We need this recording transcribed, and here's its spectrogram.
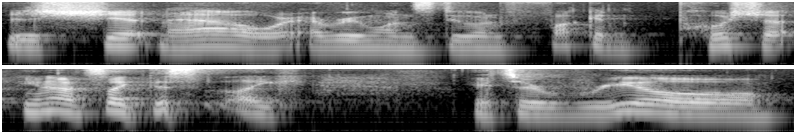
this shit now where everyone's doing fucking push up. You know, it's like this like it's a real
